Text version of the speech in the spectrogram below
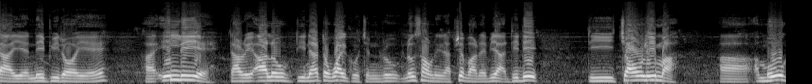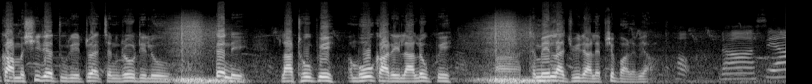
လာရယ်နေပြည်တော်ရယ်အာအင်းလေးရယ်ဒါတွေအားလုံးဒီနားတစ်ဝိုက်ကိုကျွန်တော်တို့လှုပ်ဆောင်နေတာဖြစ်ပါတယ်ဗျဒီနေ့ဒီကျောင်းလေးမှာအာအမိုးအကာမရှိတဲ့သူတွေအတွက်ကျွန်တော်တို့ဒီလိုတက်နေလာထိုးပေးအမိုးအကာတွေလာလုပ်ပေးအာထမင်းလာကျွေးတာလည်းဖြစ်ပါတယ်ဗျဟုတ်ဒါဆရာ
